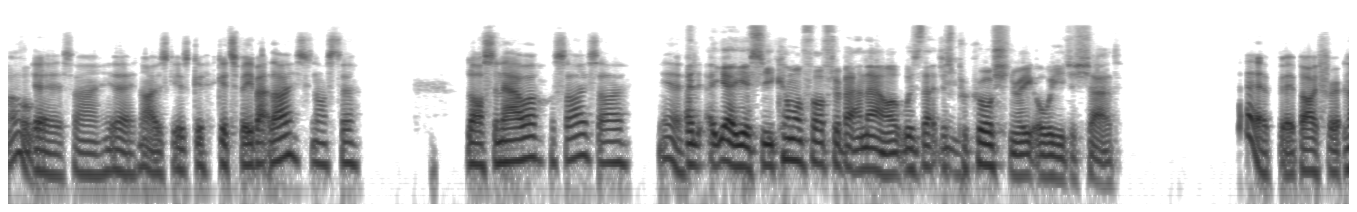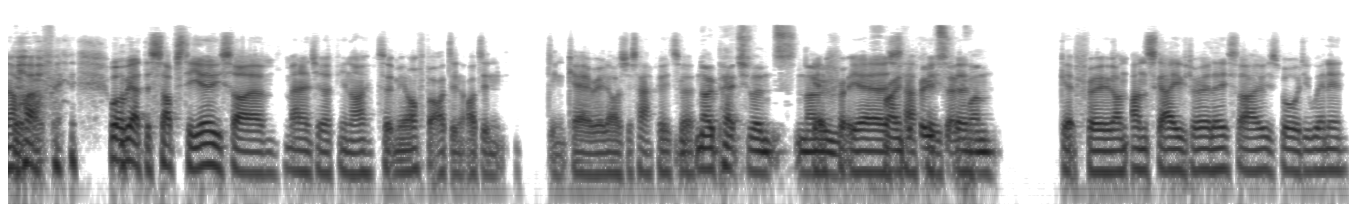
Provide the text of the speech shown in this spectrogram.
Oh. yeah. So yeah, no, it was, it was good, good to be back though. It's nice to last an hour or so. So yeah, And uh, yeah, yeah. So you come off after about an hour. Was that just Mm. precautionary, or were you just shad? Yeah, a bit of both for it. No, well, we had the subs to you, so um, manager, you know, took me off, but I didn't, I didn't, didn't care really. I was just happy to No petulance, no get through. Yeah, throwing the happy boots at everyone. get through un unscathed really. So I was already winning.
